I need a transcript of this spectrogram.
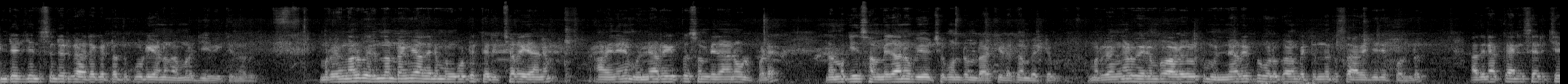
ഇന്റലിജൻസിന്റെ ഒരു കാലഘട്ടത്തിൽ കൂടിയാണ് നമ്മൾ ജീവിക്കുന്നത്. മൃഗങ്ങൾ വരുന്നുണ്ടെങ്കിൽ അതിനെ മുൻകൂട്ടി തിരിച്ചറിയാനും അതിനെ മുന്നറിയിപ്പ് സംവിധാനം ഉൾപ്പെടെ നമുക്ക് ഈ സംവിധാനം ഉപയോഗിച്ചുകൊണ്ട് ഉണ്ടാക്കിയെടുക്കാൻ പറ്റും. മൃഗങ്ങൾ വരുമ്പോൾ ആളുകൾക്ക് മുന്നറിയിപ്പ് കൊടുക്കാൻ പറ്റുന്നൊരു സാഹചര്യം ഇപ്പോൾ ഉണ്ട് അതിനൊക്കെ അനുസരിച്ച്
